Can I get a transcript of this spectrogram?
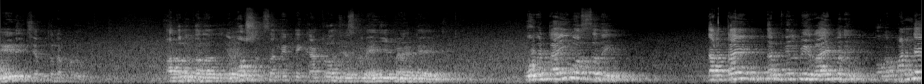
లేడీ చెప్తున్నప్పుడు అతను తన ఎమోషన్స్ అన్నింటినీ కంట్రోల్ చేసుకుని ఏం చెప్పాడంటే ఒక టైం వస్తుంది. That time that will be రైపని ఒక పండే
